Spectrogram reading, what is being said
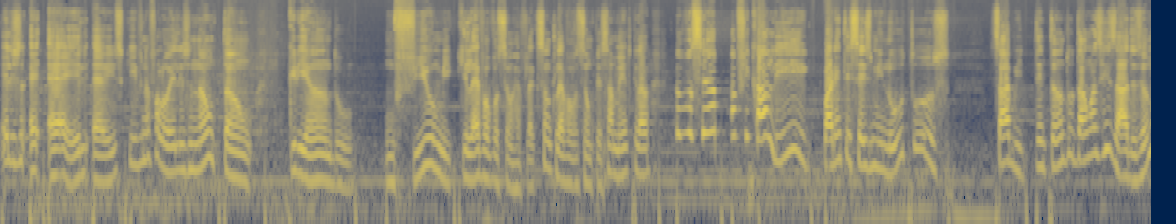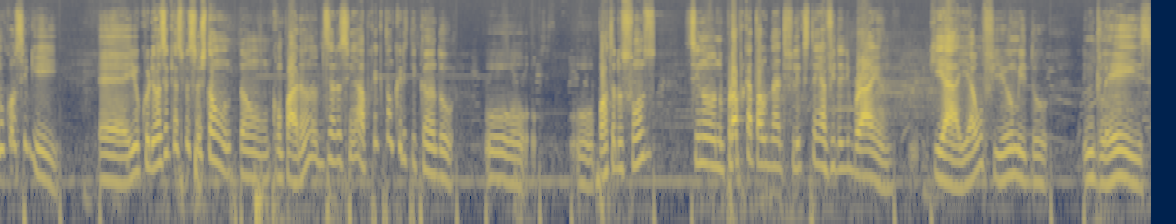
eles é, é, ele, é isso que Ivna falou, eles não estão criando um filme que leva você a uma reflexão, que leva você a um pensamento, que leva você a, a ficar ali 46 minutos, sabe, tentando dar umas risadas. Eu não consegui. É, e o curioso é que as pessoas estão comparando, dizendo assim, ah, por que estão criticando o, o Porta dos Fundos se no, no, próprio catálogo da Netflix tem A Vida de Brian, que aí é um filme do inglês,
